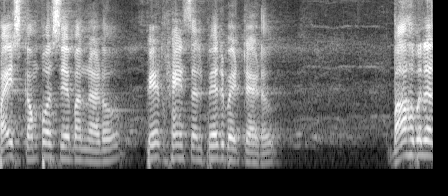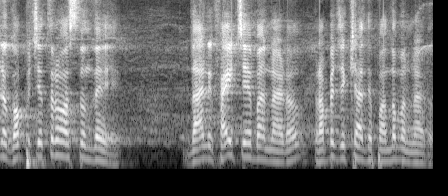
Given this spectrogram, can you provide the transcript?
ఫైట్స్ కంపోజ్ చేయమన్నాడు పీటర్ హైన్స్ అని పేరు పెట్టాడు. బాహుబలి అనే గొప్ప చిత్రం వస్తుంది దానికి ఫైట్ చేయమన్నాడు ప్రపంచఖ్యాతి పొందమన్నాడు.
